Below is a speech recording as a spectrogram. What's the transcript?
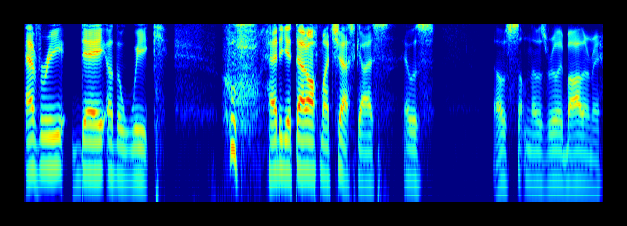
every day of the week. Whew, had to get that off my chest, guys. It was that was something that was really bothering me.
